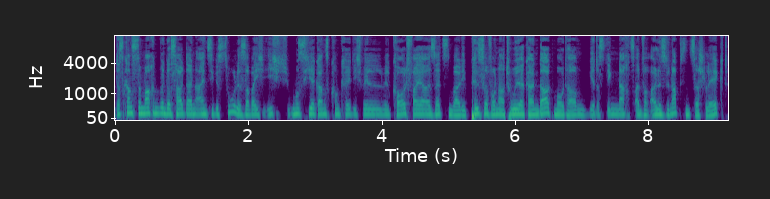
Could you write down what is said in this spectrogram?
das kannst du machen, wenn das halt dein einziges Tool ist. Aber ich, ich muss hier ganz konkret, ich will, will Coldfire ersetzen, weil die Pisser von Natur ja keinen Dark Mode haben, dir das Ding nachts einfach alle Synapsen zerschlägt.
